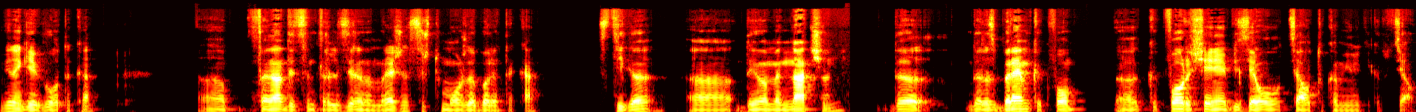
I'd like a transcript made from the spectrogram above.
Винаги е било така. В една децентрализирана мрежа също може да бъде така. Стига а, да имаме начин да, да разберем какво, а, какво решение би взело цялото комьюнити като цяло.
